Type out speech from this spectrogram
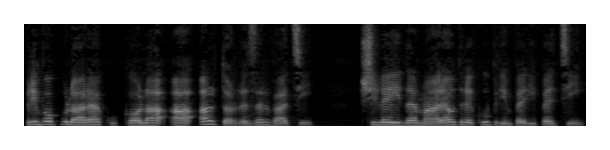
prin popularea cu cola a altor rezervații. Și leii de mare au trecut prin peripeții.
